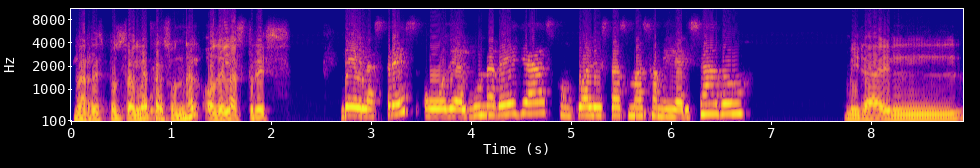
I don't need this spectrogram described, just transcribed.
¿La responsabilidad personal o de las tres? De las tres o de alguna de ellas? ¿Con cuál estás más familiarizado? Mira, el,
